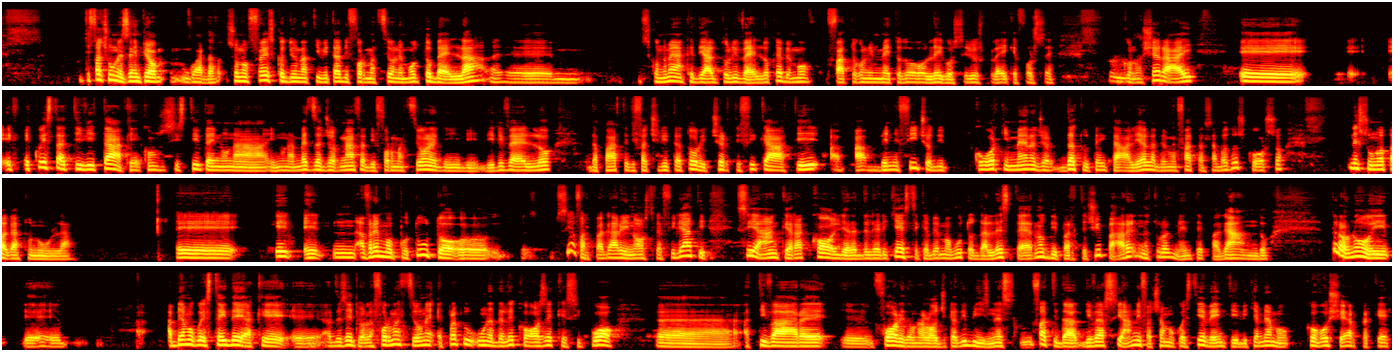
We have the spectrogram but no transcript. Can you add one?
Ti faccio un esempio, guarda, sono fresco di un'attività di formazione molto bella, ehm, secondo me anche di alto livello, che abbiamo fatto con il metodo Lego Serious Play, che forse conoscerai, e, e, e, questa attività che è consistita in una, in una, mezza giornata di formazione di, di, di, livello da parte di facilitatori certificati a, a, beneficio di co-working manager da tutta Italia, l'abbiamo fatta sabato scorso, nessuno ha pagato nulla. E, e, e mh, avremmo potuto eh, sia far pagare i nostri affiliati, sia anche raccogliere delle richieste che abbiamo avuto dall'esterno di partecipare, naturalmente pagando. Però noi eh, abbiamo questa idea che, eh, ad esempio, la formazione è proprio una delle cose che si può eh, attivare eh, fuori da una logica di business. Infatti da diversi anni facciamo questi eventi, li chiamiamo CovoShare perché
